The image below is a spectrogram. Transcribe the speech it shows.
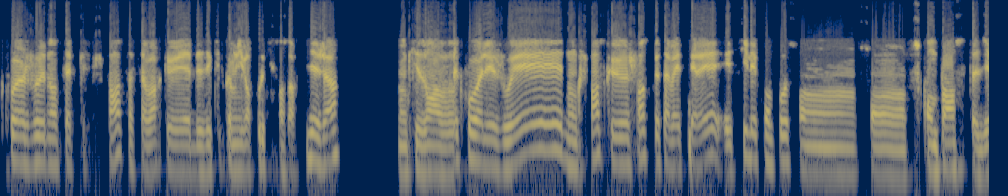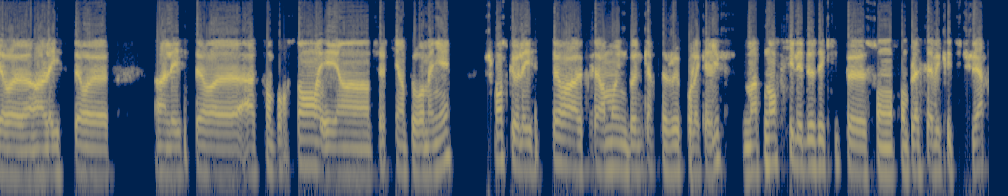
coup à jouer dans cette je pense, à savoir qu'il y a des équipes comme Liverpool qui sont sorties déjà. Donc ils ont un vrai coup à aller jouer. Donc je pense que je pense que ça va être serré. Et si les compos sont, sont ce qu'on pense, c'est-à-dire un Leicester un Leicester à 100% et un Chelsea un peu remanié, je pense que Leicester a clairement une bonne carte à jouer pour la qualif. Maintenant, si les deux équipes sont, sont placées avec les titulaires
